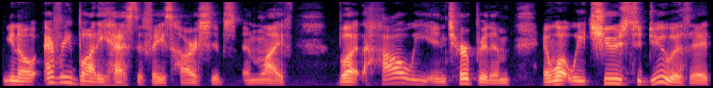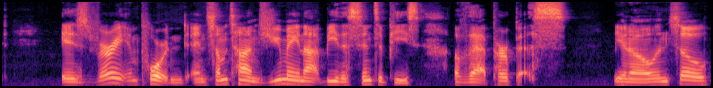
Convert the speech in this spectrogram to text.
you know, everybody has to face hardships in life, but how we interpret them and what we choose to do with it is very important and sometimes you may not be the centerpiece of that purpose you know and so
